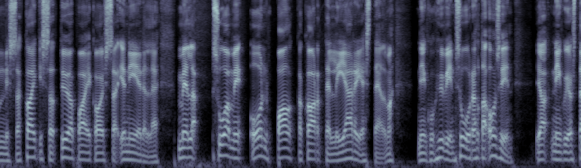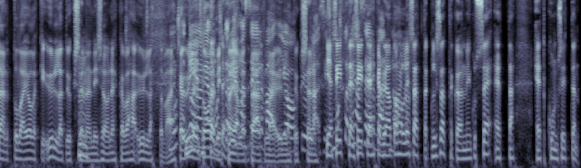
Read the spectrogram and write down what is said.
kunnissa, kaikissa työpaikoissa ja niin edelleen. Meillä Suomi on palkkakartellijärjestelmä niin kuin hyvin suurelta osin. Ja niin kuin jos tämä nyt tulee jollekin yllätyksenä, mm. niin se on ehkä vähän yllättävää. Musta Ehkä Ylen toimittajalle tämä tulee joo, yllätyksenä. kyllä. Siis ja sitten, sitten ehkä vielä tuohon lisättä, lisättäköön niin kuin se, että, että kun sitten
